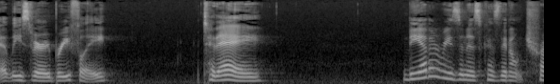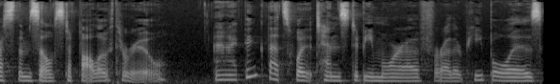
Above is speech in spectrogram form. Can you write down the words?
at least very briefly, today, the other reason is because they don't trust themselves to follow through. And I think that's what it tends to be more of for other people is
